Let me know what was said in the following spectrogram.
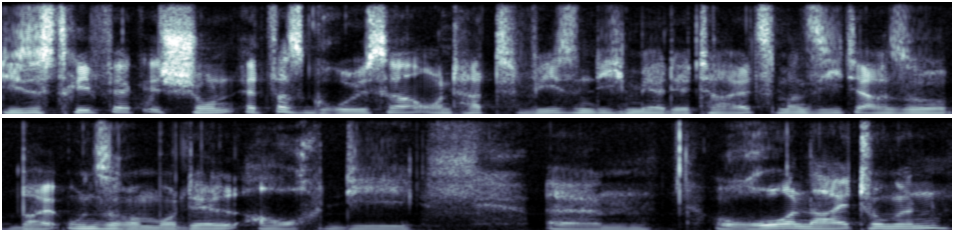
dieses Triebwerk ist schon etwas größer und hat wesentlich mehr Details. Man sieht also bei unserem Modell auch die ähm, Rohrleitungen,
